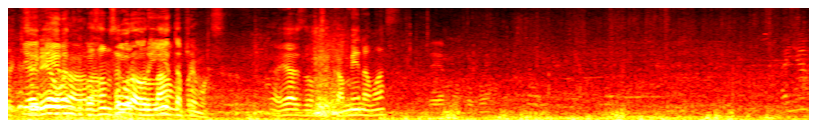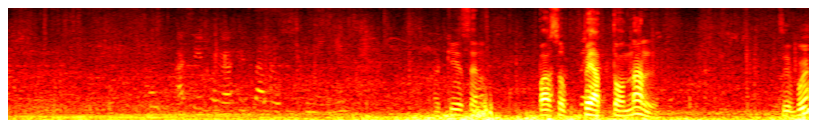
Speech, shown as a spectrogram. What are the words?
Aquí Sería hay que ir bueno a que la pasamos el otro orillita. Allá es donde se camina más. Aquí es el paso peatonal. ¿Sí fue?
